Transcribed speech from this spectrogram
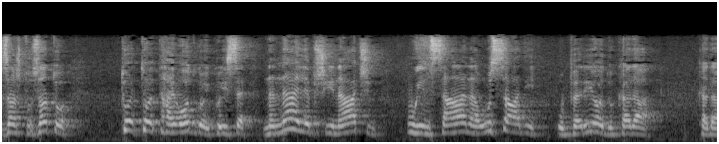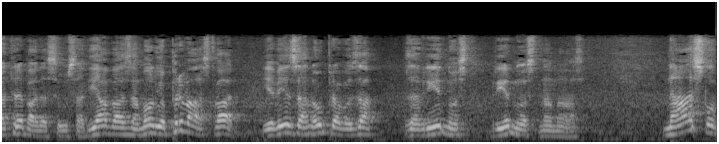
Zašto? Zato to je, to je taj odgoj koji se na najljepši način u insana usadi u periodu kada, kada treba da se usadi. Ja vas zamolio, prva stvar je vezana upravo za za vrijednost, vrijednost namaza. Naslov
